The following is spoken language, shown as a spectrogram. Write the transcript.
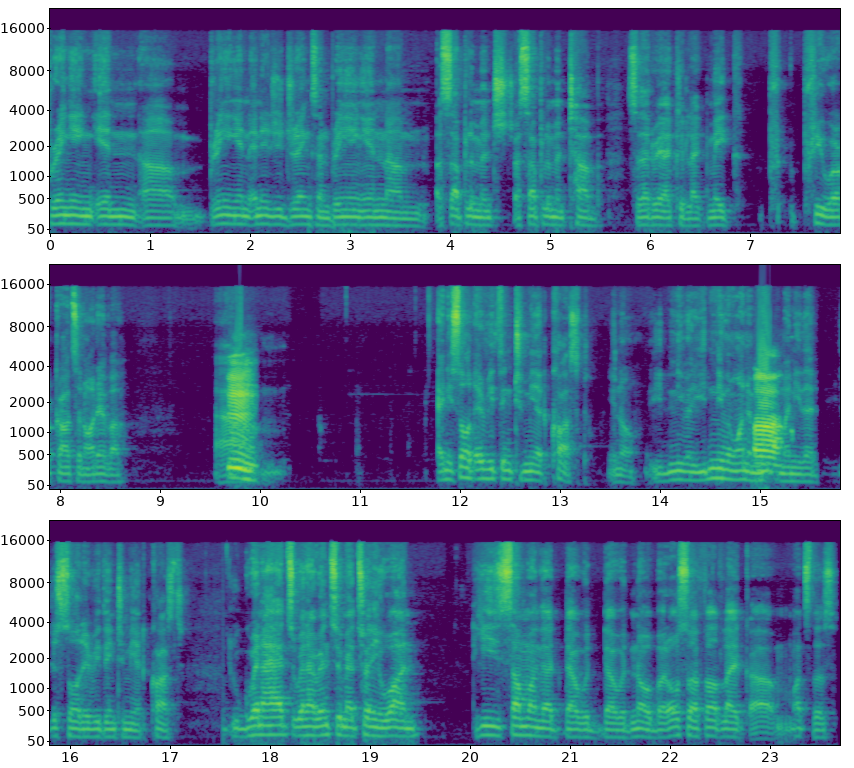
bringing in um, bringing in energy drinks and bringing in um, a supplement a supplement tub so that way I could like make pre workouts and whatever. Mm. Um, and he sold everything to me at cost. You know, he didn't even he didn't even want to make Wow. money. That he just sold everything to me at cost. When I had to, when I went to him at 21, he's someone that that would that would know. But also I felt like um, what's this?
